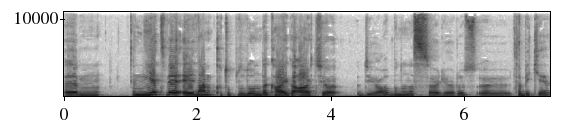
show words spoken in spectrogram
E, niyet ve eylem kutupluluğunda kaygı artıyor diyor. Bunu nasıl söylüyoruz? E, tabii ki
